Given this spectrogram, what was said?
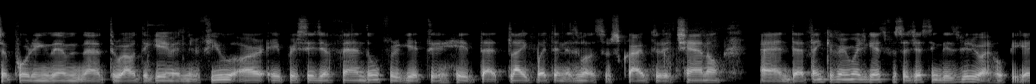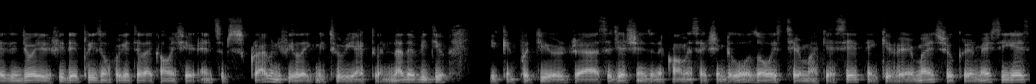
supporting them uh, throughout the game. And if you are a Persija fan, don't forget to hit that like button as well as subscribe to the channel. And uh, thank you very much, guys, for suggesting this video. I hope you guys enjoyed it. If you did, please don't forget to like, comment, share, and subscribe. And if you'd like me to react to another video, you can put your uh, suggestions in the comment section below. As always, Tirmak say thank you very much. Shukran, merci guys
